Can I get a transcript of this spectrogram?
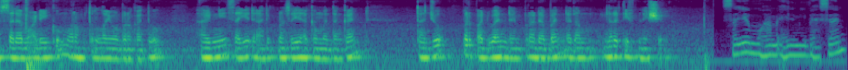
Assalamualaikum warahmatullahi wabarakatuh. Hari ini saya dan ahli kurang saya akan membentangkan tajuk perpaduan dan peradaban dalam naratif Malaysia. Saya Muhammad Hilmi Bahsan.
